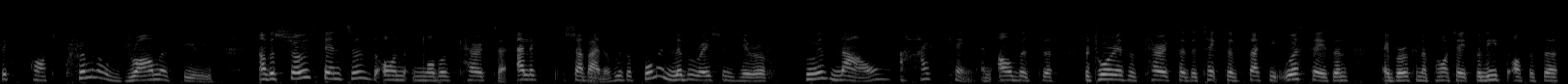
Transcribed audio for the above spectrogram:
six-part criminal drama series. Now, the show centers on Ngcobo's character, Alex Shabane, who's a former liberation hero who is now a heist king, and Albert uh, Pretorius' character, Detective Saki Oosthuizen, a broken apartheid police officer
